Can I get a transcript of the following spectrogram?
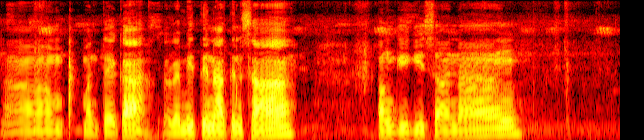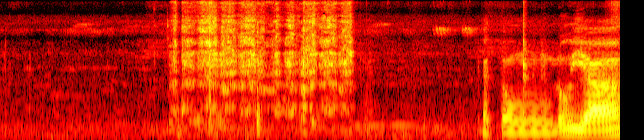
na manteka. Gagamitin natin sa panggigisa ng itong luya.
